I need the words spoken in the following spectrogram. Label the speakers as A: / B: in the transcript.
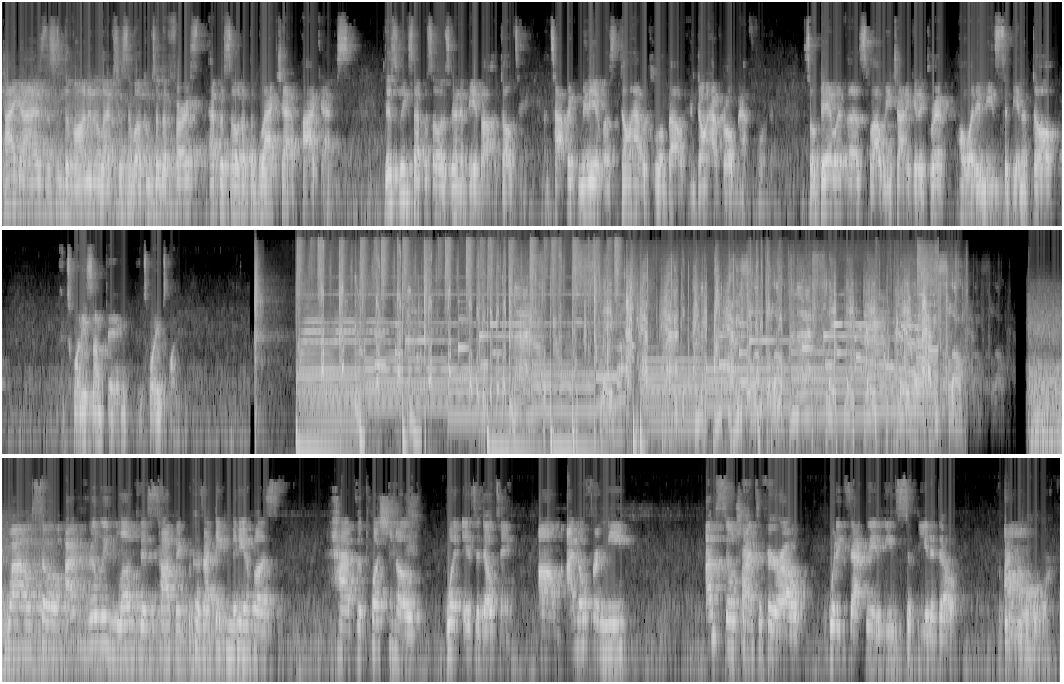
A: Hi, guys, this is Devon and Alexis, and welcome to the first episode of the Black Chat podcast. This week's episode is going to be about adulting, a topic many of us don't have a clue about and don't have roadmap for. So bear with us while we try to get a grip on what it means to be an adult and 20 something in 2020.
B: flavor. Heavy, heavy, heavy flow. Mad flavor, flavor, heavy flow.
C: Wow, so I really love this topic because I think many of us have the question of what is adulting. Um, I know for me, I'm still trying to figure out what exactly it means to be an adult.
A: I think we all are.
